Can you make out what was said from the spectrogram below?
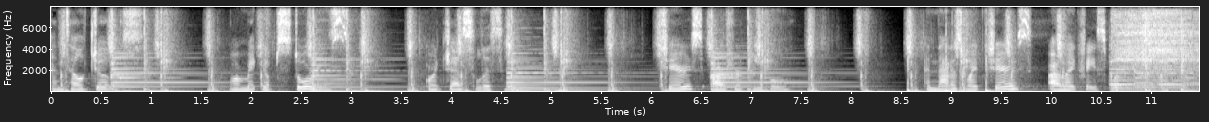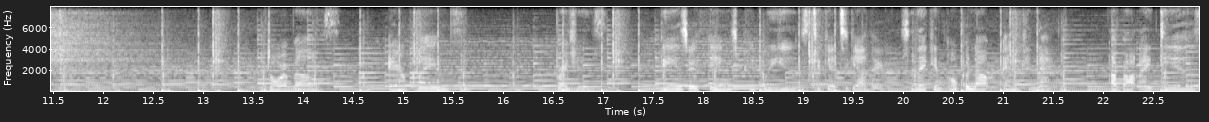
and tell jokes, or make up stories, or just listen. Chairs are for people, and that is why chairs are like Facebook. Doorbells, airplanes, These are things people use to get together so they can open up and connect about ideas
